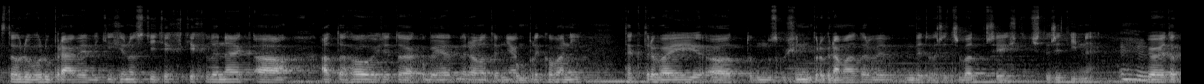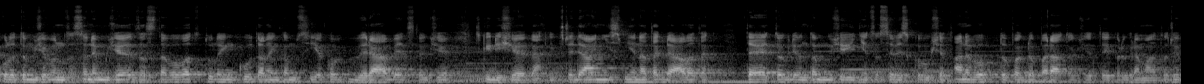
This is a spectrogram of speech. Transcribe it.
z toho důvodu právě vytíženosti těch, těch linek a, a toho, že to jakoby je relativně komplikovaný, tak trvají uh, tomu zkušenému programátorovi vytvořit třeba 3-4 týdny. Mm-hmm. Jo, je to kvůli tomu, že on zase nemůže zastavovat tu linku, ta linka musí jako vyrábět, takže vždycky, když je nějaký předání, směn a tak dále, tak to je to, kde on tam může jít něco si vyzkoušet. A nebo to pak dopadá tak, že ty programátoři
